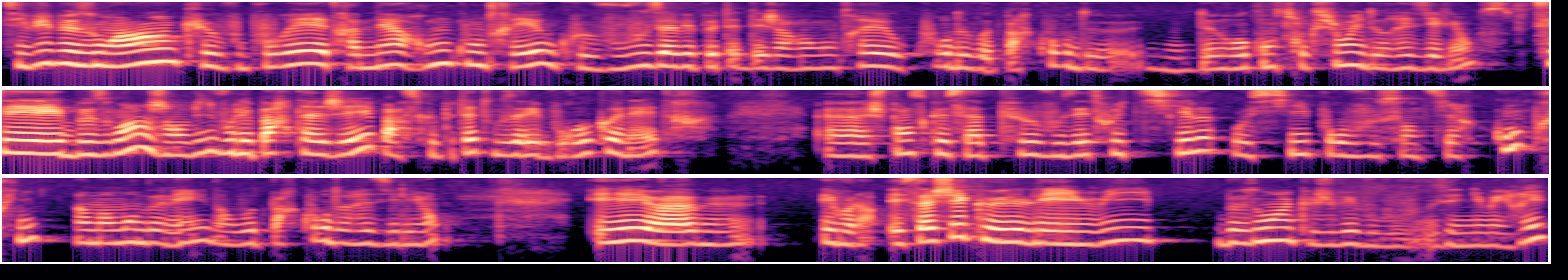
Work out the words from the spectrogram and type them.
Ces huit besoins que vous pourrez être amené à rencontrer ou que vous avez peut-être déjà rencontrés au cours de votre parcours de, reconstruction et de résilience. Ces besoins, j'ai envie de vous les partager parce que peut-être vous allez vous reconnaître. Euh, je pense que ça peut vous être utile aussi pour vous sentir compris à un moment donné dans votre parcours de résilient. Et, euh, et voilà. Et sachez que les huit besoins que je vais vous énumérer,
